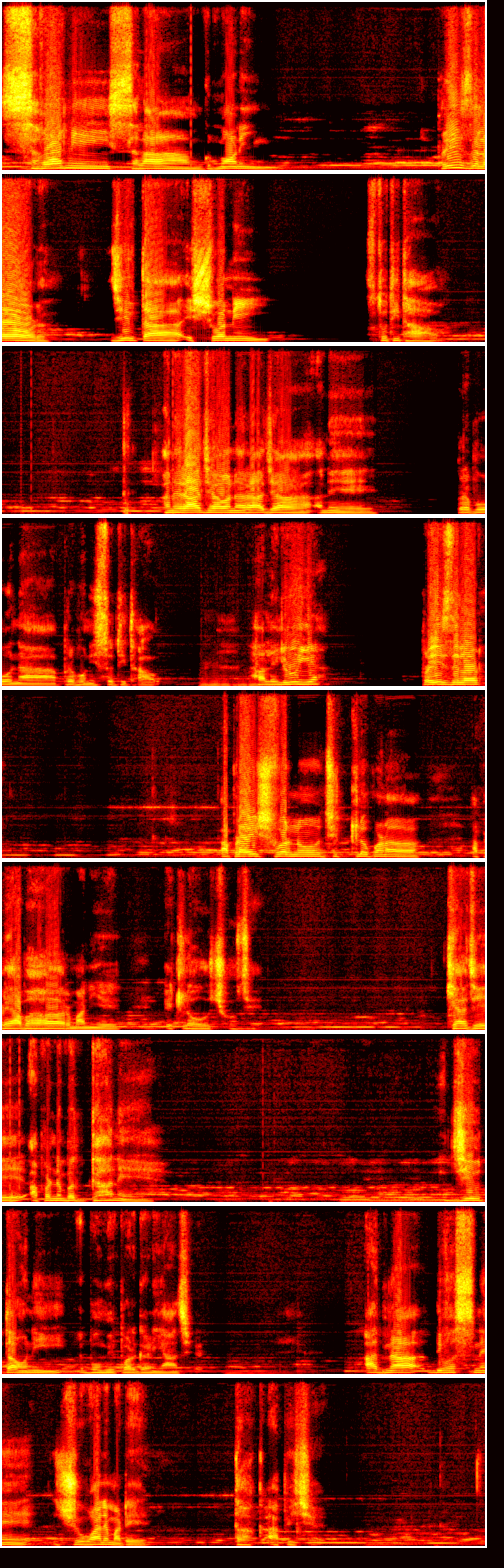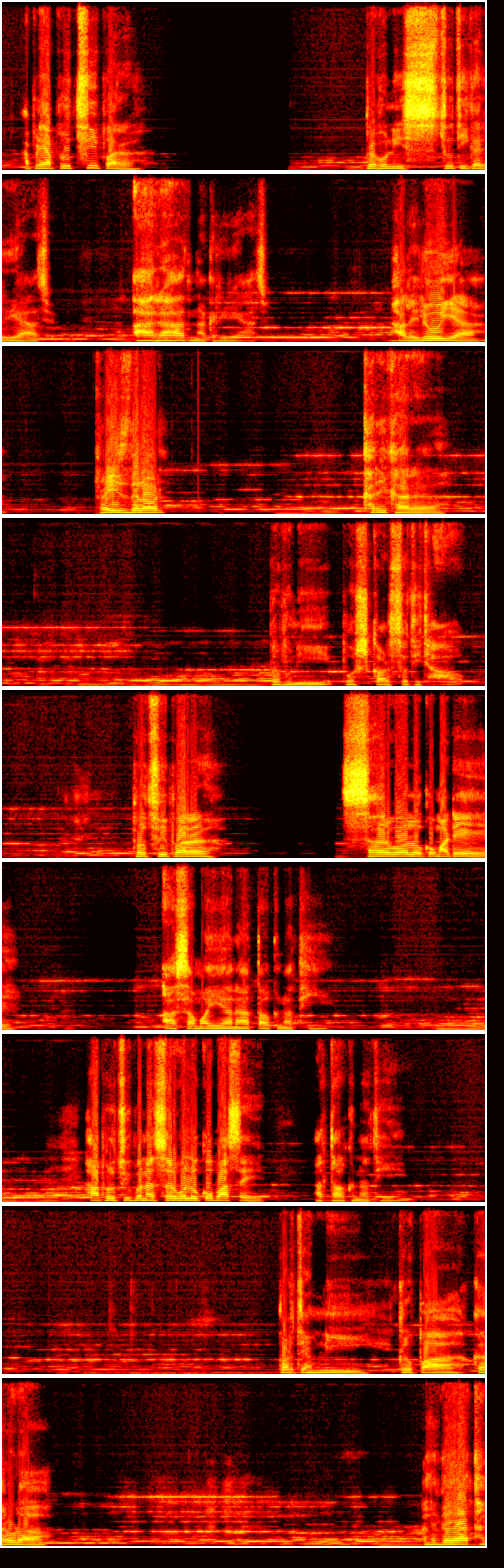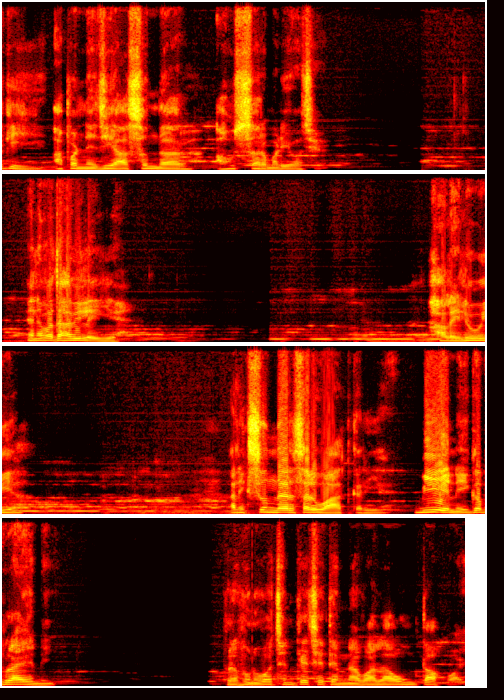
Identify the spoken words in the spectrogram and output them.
સવારની સલામ good morning praise the Lord જીવતા ઈશ્વરની સ્તુતિ થાવ અને રાજાઓના રાજા અને પ્રભુઓના પ્રભુની સ્તુતિ થાવ હાલેલુયા પ્રેઝ ધ લોર્ડ આપણા ઈશ્વરનો જેટલો પણ આપણે આભાર માનીએ એટલો ઓછો છે કે આજે આપણને બધાને જીવતાઓની ભૂમિ પર ગણ્યા છે. આજના દિવસને જોવાને માટે તક આપી છે. આપણે આ પૃથ્વી પર પ્રભુની સ્તુતિ કરી રહ્યા છે. આરાધના કરી રહ્યા છે. લોહિયા પ્રેઝ ધ લોર્ડ ખરેખર પ્રભુની પુષ્કળ સુધી થાવ. પૃથ્વી પર સર્વ લોકો માટે આ સમય અને આ તક નથી. આ પૃથ્વી પરના સર્વ લોકો પાસે આ તક નથી. પણ તેમની કૃપા, કરુણા અને દયા થકી આપણને જે આ સુંદર અવસર મળ્યો છે. એને વધાવી લઈએ. હાલેલુયા. અને એક સુંદર શરૂઆત કરીએ. બીએ નહીં ગભરાય નહીં. પ્રભુનું વચન કે છે તેમના વાલા ઊંઘતા હોય.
